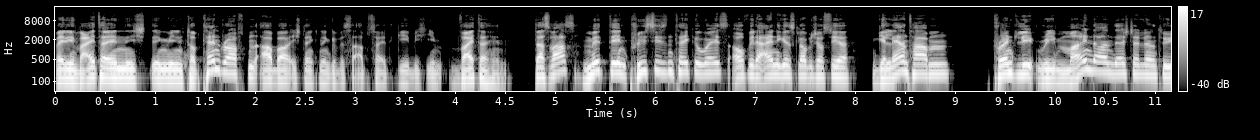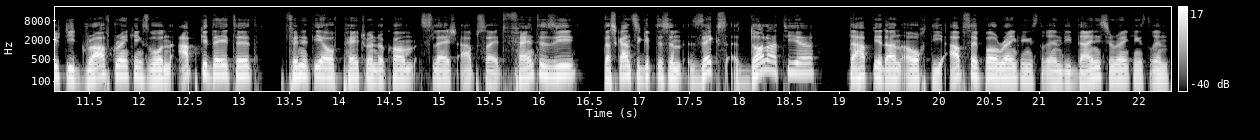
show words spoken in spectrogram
Werde ihn weiterhin nicht irgendwie in den Top 10 draften, aber ich denke, eine gewisse Upside gebe ich ihm weiterhin. Das war's mit den Preseason Takeaways. Auch wieder einiges, glaube ich, was wir gelernt haben. Friendly Reminder an der Stelle natürlich, die Draft Rankings wurden abgedatet. Findet ihr auf patreon.com slash upside fantasy. Das Ganze gibt es im 6-Dollar-Tier. Da habt ihr dann auch die Upside Ball Rankings drin, die Dynasty Rankings drin,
